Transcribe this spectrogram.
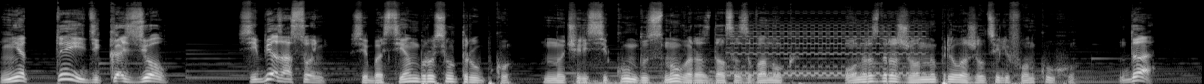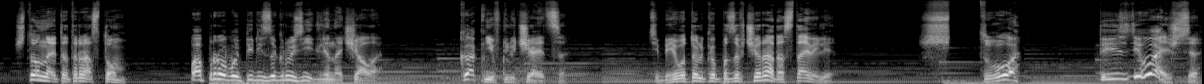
Нет, ты иди, козел. Себе засунь!» Себастьян бросил трубку, но через секунду снова раздался звонок. Он раздраженно приложил телефон к уху. «Да. Что на этот раз, Том? Попробуй перезагрузить для начала». Как не включается? Тебе его только позавчера доставили. Что? Ты издеваешься?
